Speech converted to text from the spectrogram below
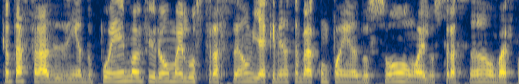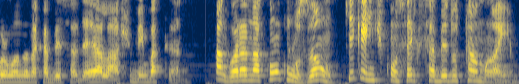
cada frasezinha do poema virou uma ilustração e a criança vai acompanhando o som, a ilustração, vai formando na cabeça dela, acho bem bacana. Agora, na conclusão, o que, que a gente consegue saber do tamanho?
